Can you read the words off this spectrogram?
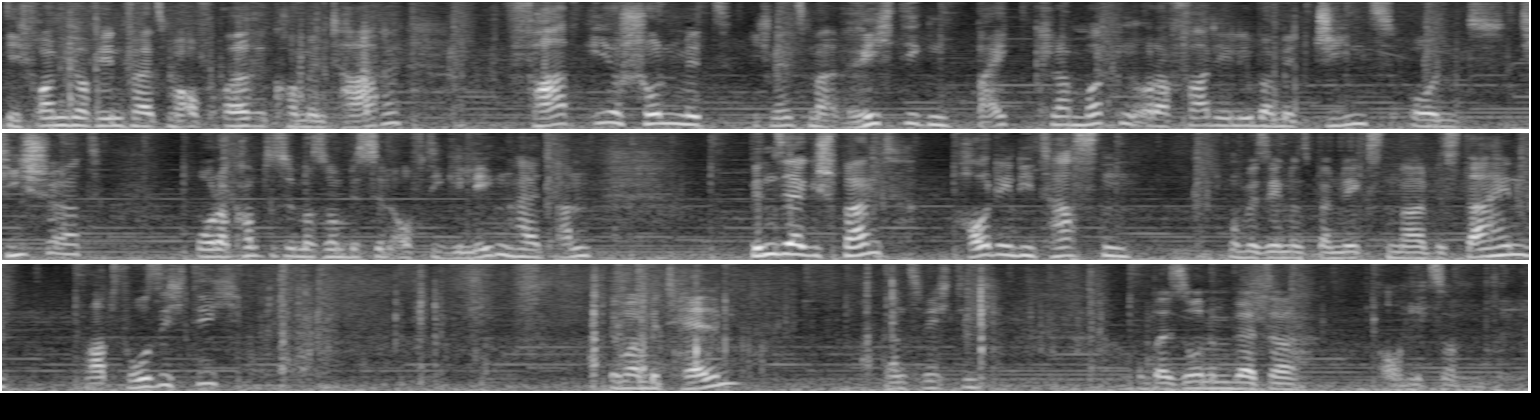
Ich freue mich auf jeden Fall jetzt mal auf eure Kommentare. Fahrt ihr schon mit, ich nenne es mal, richtigen Bike-Klamotten oder fahrt ihr lieber mit Jeans und T-Shirt? Oder kommt es immer so ein bisschen auf die Gelegenheit an? Bin sehr gespannt. haut in die Tasten und wir sehen uns beim nächsten Mal. Bis dahin, fahrt vorsichtig. Immer mit Helm, ganz wichtig. Und bei so einem Wetter auch mit Sonnenbrille.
